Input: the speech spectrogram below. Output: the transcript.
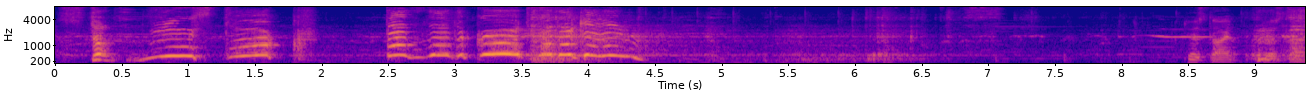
Stop being stuck! That's not good for the game! Just die, just die.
